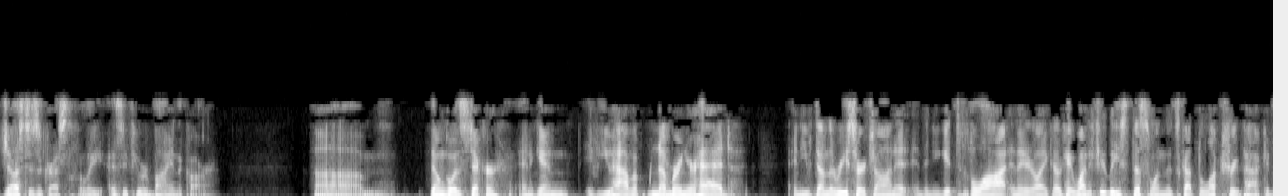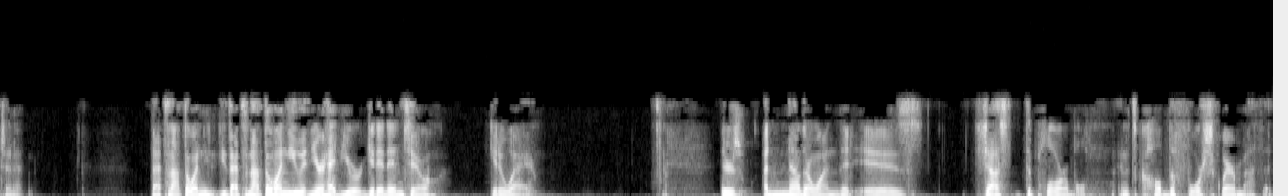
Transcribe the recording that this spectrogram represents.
just as aggressively as if you were buying the car. Um, don't go with a sticker. And again, if you have a number in your head and you've done the research on it, and then you get to the lot and they're like, okay, why don't you lease this one that's got the luxury package in it? That's not the one. You, that's not the one you in your head you were getting into. Get away. There's another one that is just deplorable, and it's called the four square method.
